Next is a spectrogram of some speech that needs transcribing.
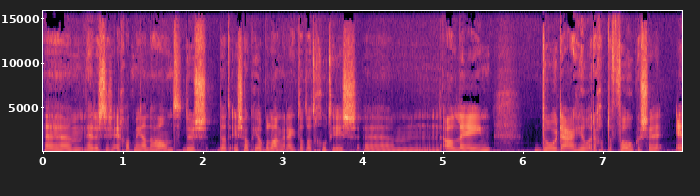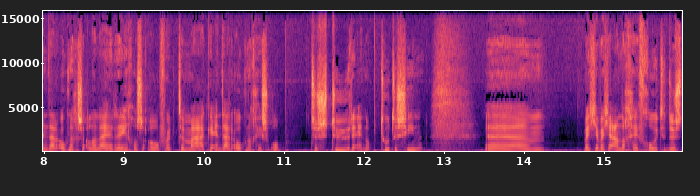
Um, dus er is echt wat mee aan de hand. Dus dat is ook heel belangrijk dat dat goed is. Um, alleen door daar heel erg op te focussen en daar ook nog eens allerlei regels over te maken en daar ook nog eens op te sturen en op toe te zien. Um, weet je, wat je aandacht geeft groeit. Dus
